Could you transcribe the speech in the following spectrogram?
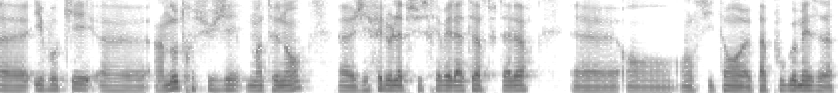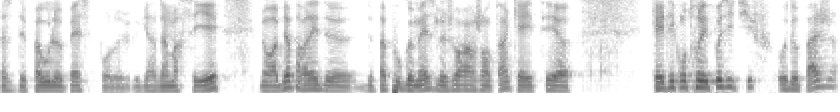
euh, évoquer euh, un autre sujet maintenant. Euh, J'ai fait le lapsus révélateur tout à l'heure en, citant Papou Gomez à la place de Paul Lopez pour le, gardien marseillais. Mais on va bien parler de, Papou Gomez, le joueur argentin qui a été, qui a été contrôlé positif au dopage.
